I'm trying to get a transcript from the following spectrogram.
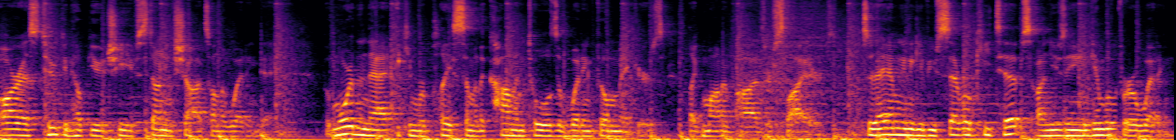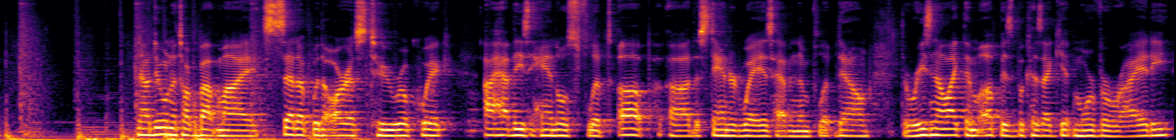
RS2 can help you achieve stunning shots on the wedding day. But more than that, it can replace some of the common tools of wedding filmmakers, like monopods or sliders. Today I'm gonna give you several key tips on using a gimbal for a wedding. Now I do wanna talk about my setup with the RS2 real quick. I have these handles flipped up. Uh, the standard way is having them flipped down. The reason I like them up is because I get more variety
